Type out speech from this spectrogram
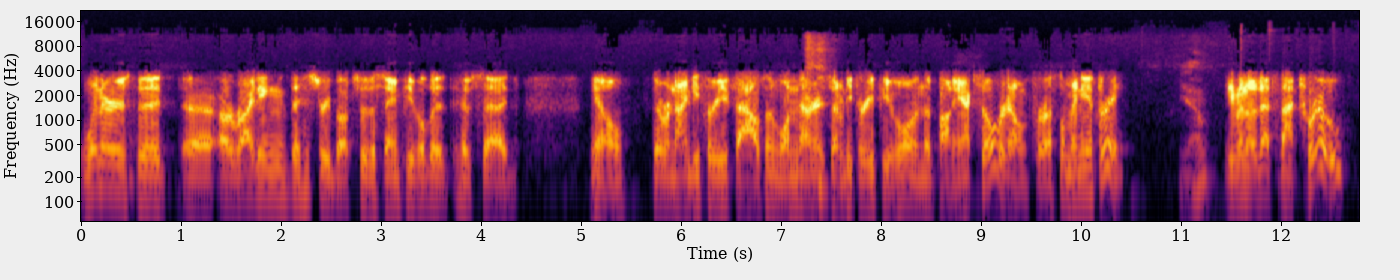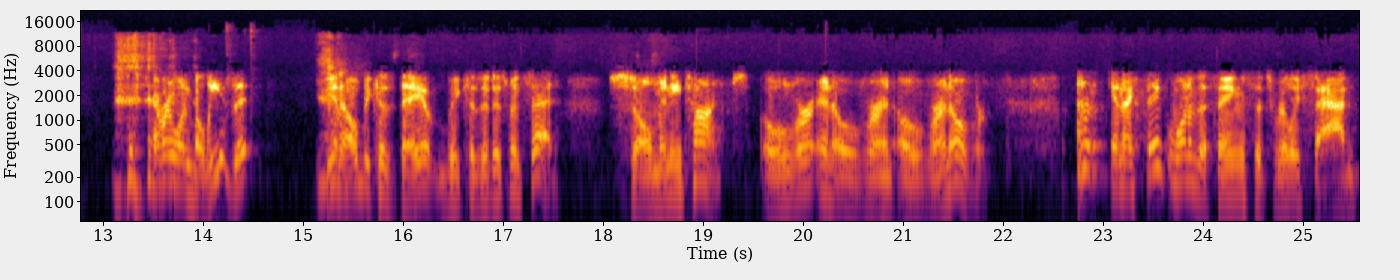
winners that uh, are writing the history books are the same people that have said, you know, there were 93,173 people in the Pontiac Silverdome for WrestleMania 3. Yeah. Even though that's not true, everyone believes it, yeah. you know, because they because it has been said so many times over and over and over and over. and I think one of the things that's really sad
